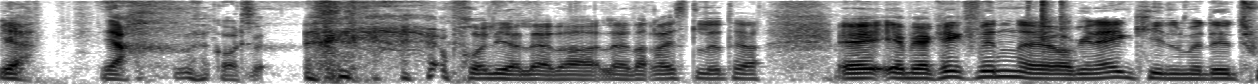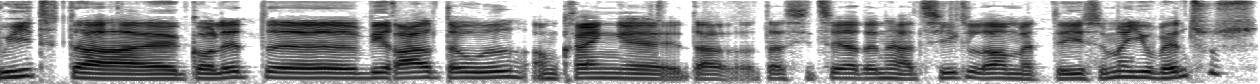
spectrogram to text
Ja. Ja, godt. jeg prøver lige at lade dig, lade dig riste lidt her. Øh, jamen, jeg kan ikke finde øh, originalkilden, men det er et tweet, der øh, går lidt øh, viralt derude, omkring, øh, der, der citerer den her artikel om, at det er simpelthen Juventus,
